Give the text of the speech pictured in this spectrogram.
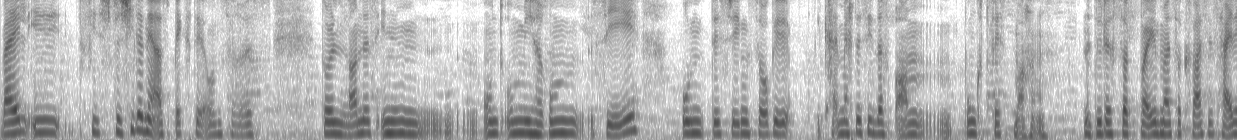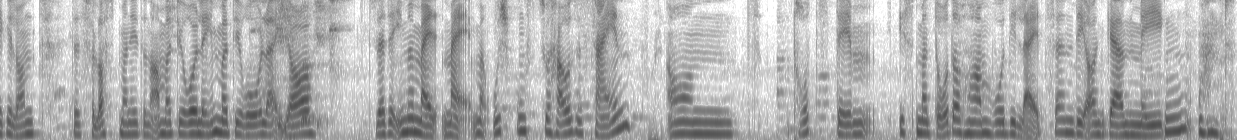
Weil ich verschiedene Aspekte unseres tollen Landes in und um mich herum sehe und deswegen sage ich, ich möchte es in einem Punkt festmachen. Natürlich sagt man immer so quasi das heilige Land, das verlässt man nicht und einmal Tiroler, immer Tiroler. Ja, das wird ja immer mein, mein, mein Ursprungszuhause sein und trotzdem ist man da daheim, wo die Leute sind, die einen gern mögen. Und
